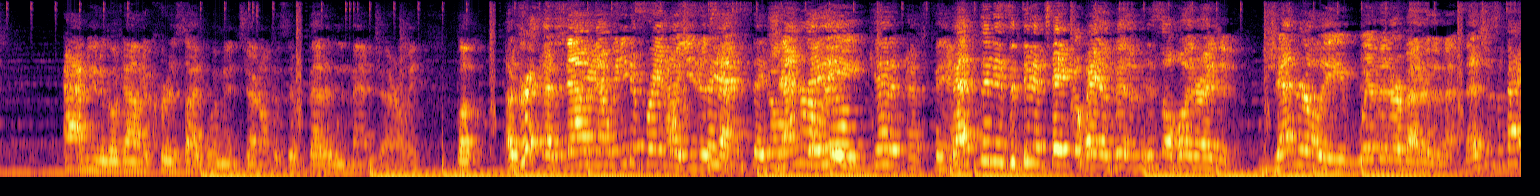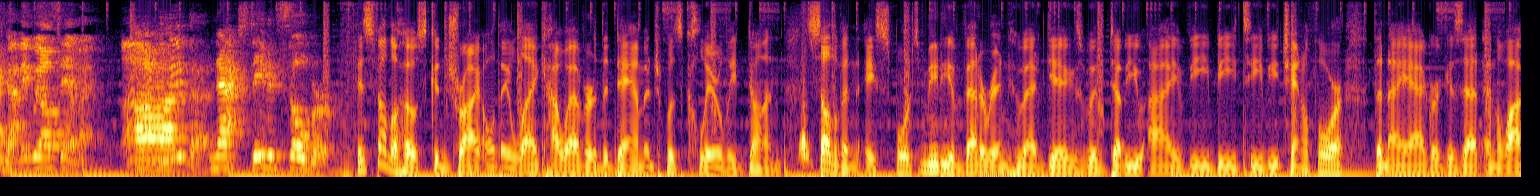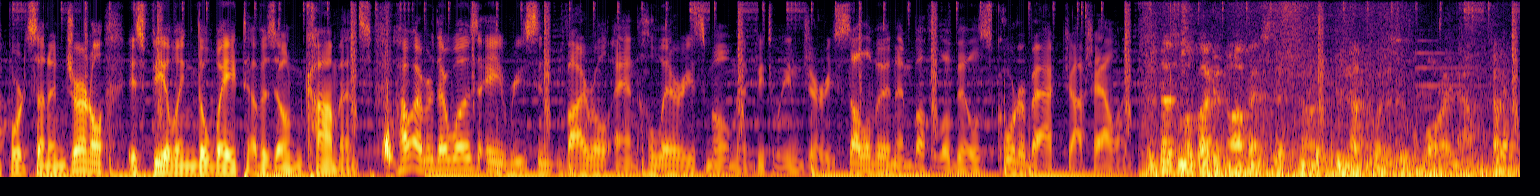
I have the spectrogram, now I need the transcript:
avenue to go down to criticize women in general because they're better than men generally. But Agree. as Now, now we need to frame what you just fans, said. They don't, they Generally, don't get it as fans. That's the, is the takeaway of thi- of this whole interaction. Generally, women are better than men. That's just a fact. I think we all stand by it. I Uh, believe that. Next, David Silver. His fellow hosts can try all they like, however, the damage was clearly done. Sullivan, a sports media veteran who had gigs with WIVB TV Channel 4, the Niagara Gazette, and the Lockport Sun and Journal, is feeling the weight of his own comments. However, there was a recent viral and hilarious moment between Jerry Sullivan and Buffalo Bills quarterback Josh Allen. It doesn't look like an offense that's going to do enough to win the Super Bowl right now. Okay.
